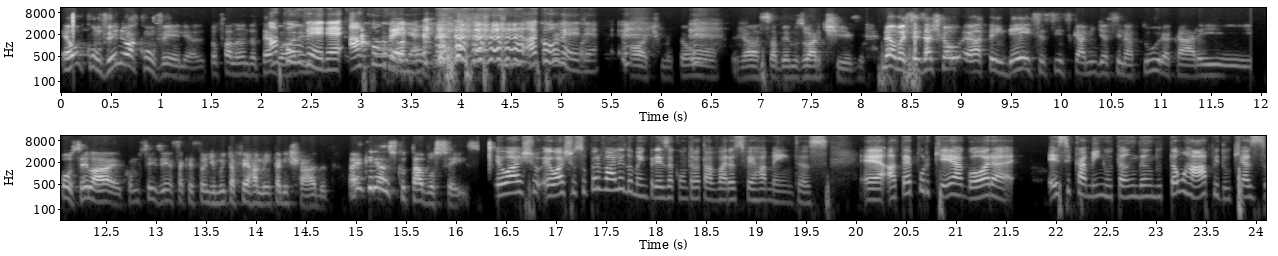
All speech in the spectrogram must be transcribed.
é o convênio ou a Convênia? Estou falando até a agora. Convênia, é a Convênia. a Convênia. Ótimo, então já sabemos o artigo. Não, mas vocês acham que é a tendência, assim, esse caminho de assinatura, cara, e, pô, sei lá, como vocês veem essa questão de muita ferramenta nichada? Aí eu queria escutar vocês. Eu acho, eu acho super válido uma empresa contratar várias ferramentas, é, até porque agora esse caminho está andando tão rápido que as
